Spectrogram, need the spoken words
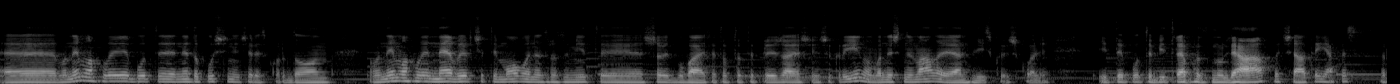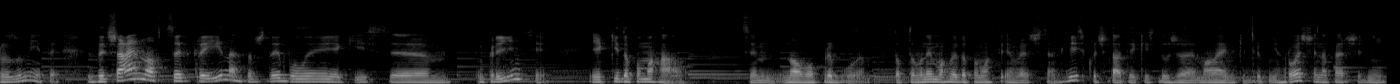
Е, Вони могли бути недопущені через кордон. Вони могли не вивчити мову, не зрозуміти, що відбувається. Тобто, ти приїжджаєш в іншу країну, вони ж не мали англійської школі. І, типу, тобі треба з нуля почати якось розуміти. Звичайно, в цих країнах завжди були якісь е, українці, які допомагали цим новоприбулим. Тобто вони могли допомогти їм вивчити англійську, читати якісь дуже маленькі дрібні гроші на перші дні.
